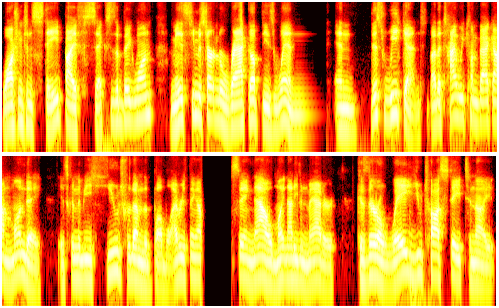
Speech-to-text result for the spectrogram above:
Washington State by six is a big one. I mean, this team is starting to rack up these wins. And this weekend, by the time we come back on Monday, it's going to be huge for them, the bubble. Everything I'm saying now might not even matter because they're away Utah State tonight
